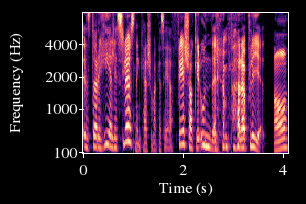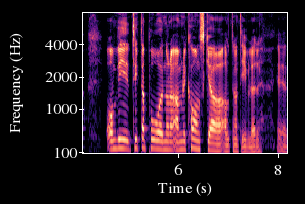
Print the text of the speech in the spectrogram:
en större helhetslösning kanske man kan säga, fler saker under paraplyet. Ja, om vi tittar på några amerikanska alternativ, eller eh,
